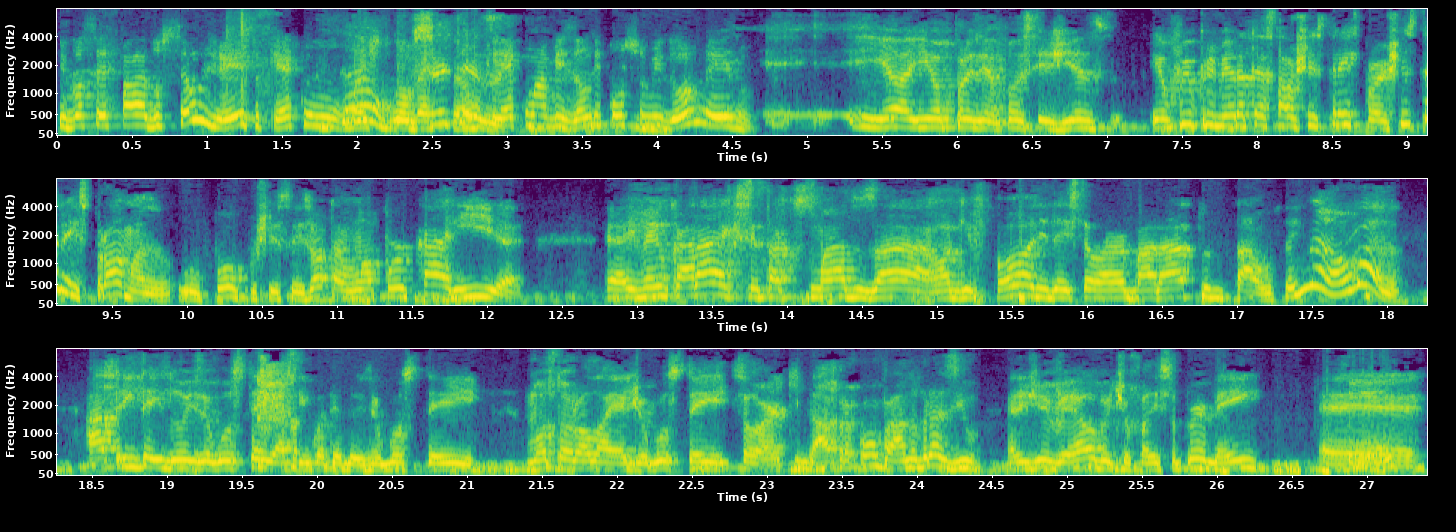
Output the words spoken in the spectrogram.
e você fala do seu jeito, que é com uma extroversão, que é com uma visão de consumidor mesmo. E aí, eu, por exemplo, esses dias, eu fui o primeiro a testar o X3 Pro. O X3 Pro, mano, o pouco o X3 Pro tava uma porcaria. Aí vem o cara, ah, que você tá acostumado a usar ROG Phone, daí celular barato e tal. Eu falei, não, mano. A32 eu gostei, A52 eu gostei, Motorola Edge eu gostei, celular que dá para comprar no Brasil. LG Velvet eu falei super bem. É,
